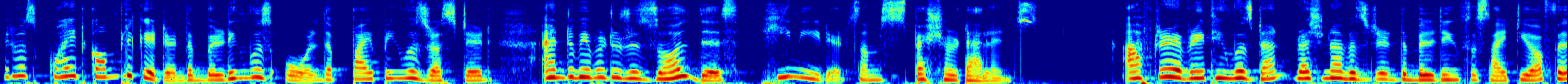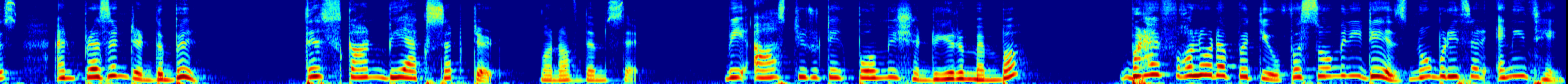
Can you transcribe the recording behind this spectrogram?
It was quite complicated. The building was old, the piping was rusted, and to be able to resolve this, he needed some special talents. After everything was done, Rachna visited the building society office and presented the bill. This can't be accepted, one of them said. We asked you to take permission, do you remember? But I followed up with you for so many days. Nobody said anything.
